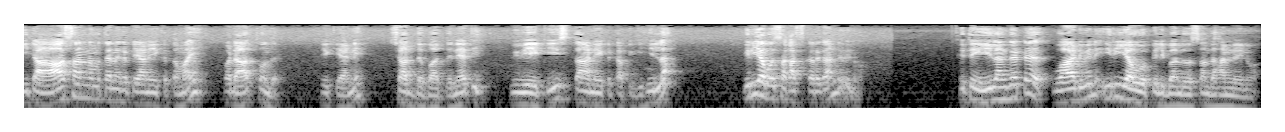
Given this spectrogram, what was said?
ඊට ආසන්නම තැනකට යන එක තමයි වඩාත් හොඳ. ඒ කියන්නේ ශබ්ද බද්ද නැති විවේකී ස්ථානයකට අපි ගිහිල්ලා ඉරියව්ව සකස් කරගන්න වෙනවා. ඉතින් ඊළඟට වාඩි වෙන ඉරියව්ව පිළිබඳව සඳහන් වෙනවා.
